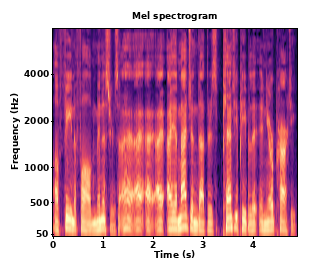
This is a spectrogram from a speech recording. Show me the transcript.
of Fianna Fáil ministers. I, I, I, imagine that there's plenty of people in your party,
